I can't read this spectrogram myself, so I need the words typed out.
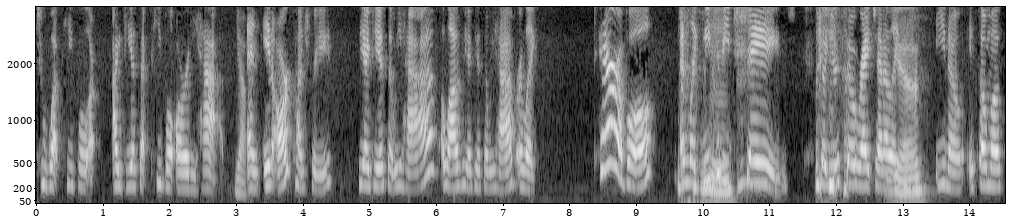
to what people are ideas that people already have. Yeah. And in our country, the ideas that we have, a lot of the ideas that we have are like terrible and like need to be changed. So you're so right, Jenna. Like yeah. you know, it's almost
